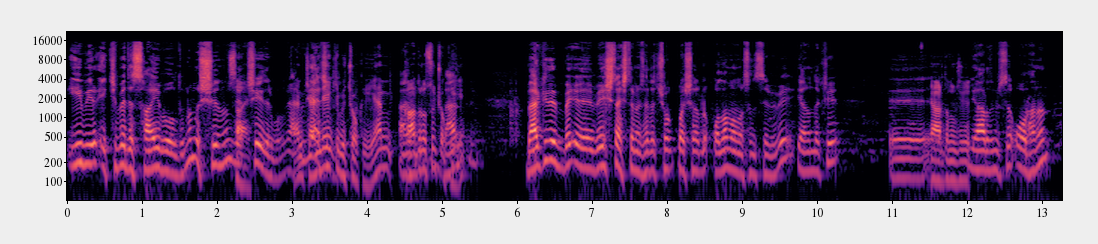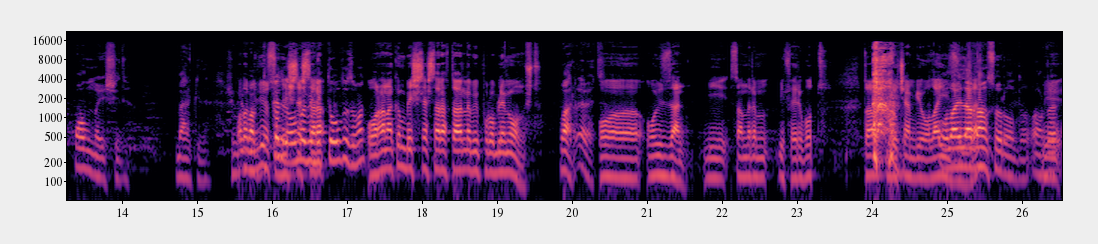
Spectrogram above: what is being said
iyi bir ekibe de sahip olduğunun ışığının Sahip. şeyidir bu. Yani Hem kendi gerçek- ekibi çok iyi hem Yani kadrosu çok ben- iyi. Belki de Be- e, Beşiktaş'ta mesela çok başarılı olamamasının sebebi yanındaki e, Yardımcı yardımcısı Orhan'ın olmayışıydı. Belki de. Çünkü O da bak, biliyorsun edin, onunla Beşiktaş birlikte olduğu zaman Orhan Akın Beşiktaş taraftarıyla bir problemi olmuştu. var evet. O o yüzden bir sanırım bir feribot'ta geçen bir olay Olaylardan yüzünden sonra oldu. Orada bir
